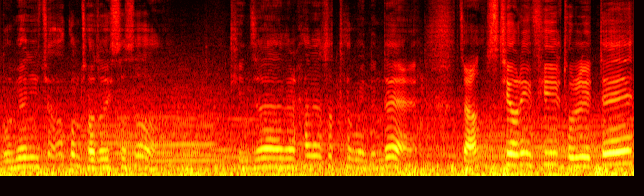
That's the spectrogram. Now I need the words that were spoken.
노면이 조금 젖어 있어서 긴장을 하면서 타고 있는데 자 스티어링 휠 돌릴 때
